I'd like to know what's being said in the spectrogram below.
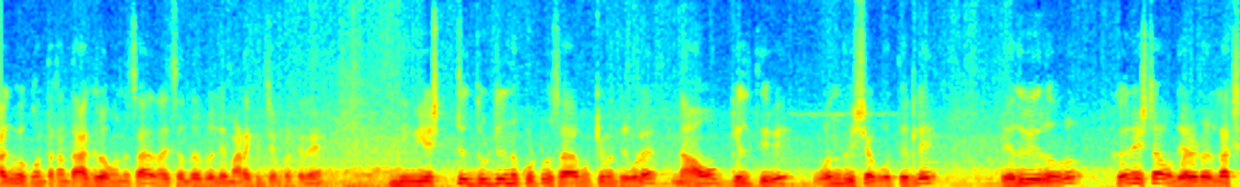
ಆಗಬೇಕು ಅಂತಕ್ಕಂಥ ಆಗ್ರಹವನ್ನು ಸಹ ನಾನು ಈ ಸಂದರ್ಭದಲ್ಲಿ ಮಾಡೋಕ್ಕೆ ಇಚ್ಛೆಪಡ್ತೇನೆ. ನೀವು ಎಷ್ಟು ದುಡ್ಡನ್ನು ಕೊಟ್ಟರು ಸಹ ಮುಖ್ಯಮಂತ್ರಿಗಳೇ, ನಾವು ಗೆಲ್ತೀವಿ. ಒಂದು ವಿಷಯ ಗೊತ್ತಿರಲಿ, ಯದುವೀರವರು ಕನಿಷ್ಠ ಒಂದು ಎರಡು ಲಕ್ಷ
